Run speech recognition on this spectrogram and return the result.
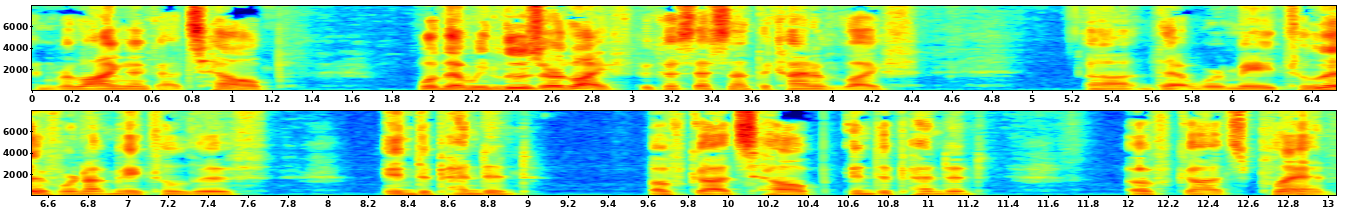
and relying on God's help, well, then we lose our life because that's not the kind of life uh, that we're made to live. We're not made to live independent of God's help, independent of God's plan.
